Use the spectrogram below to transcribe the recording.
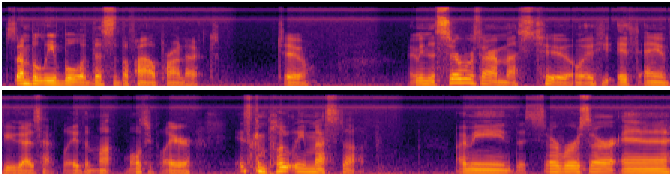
it's unbelievable that this is the final product too i mean the servers are a mess too if, if any of you guys have played the mu- multiplayer it's completely messed up I mean, the servers are eh.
